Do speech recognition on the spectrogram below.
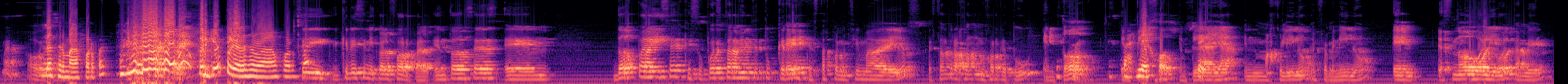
bueno, obvio. Las hermanas Forpal. ¿Por qué? Porque las hermanas Forpal. Sí, Chris y Nicole Forpal. Entonces, en dos países que supuestamente tú crees que estás por encima de ellos, están trabajando mejor que tú en todo. Estás en lejos, En sí. playa, en masculino, en femenino, en snow voleibol también.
